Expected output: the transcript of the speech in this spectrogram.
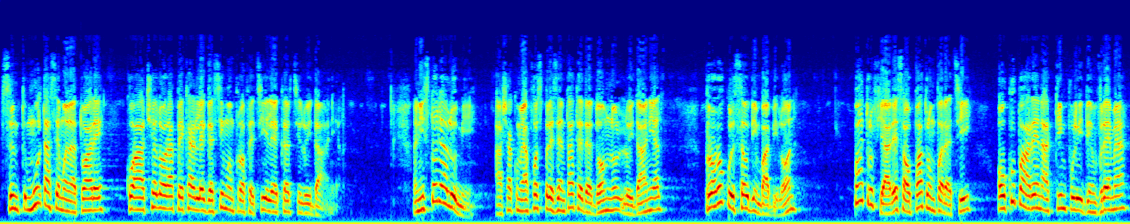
sunt mult asemănătoare cu acelora pe care le găsim în profețiile cărții lui Daniel. În istoria lumii, așa cum a fost prezentate de Domnul lui Daniel, prorocul său din Babilon, patru fiare sau patru împărății ocupă arena timpului din vremea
